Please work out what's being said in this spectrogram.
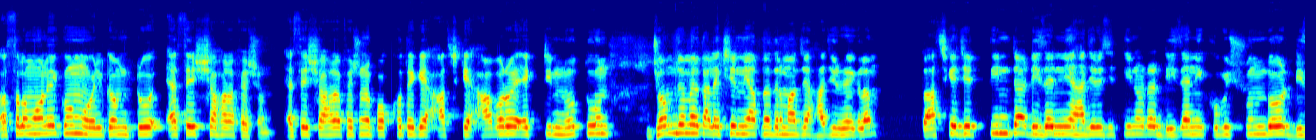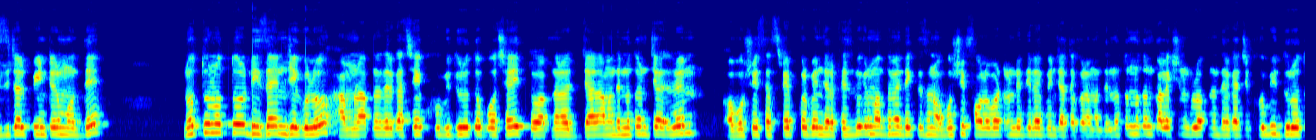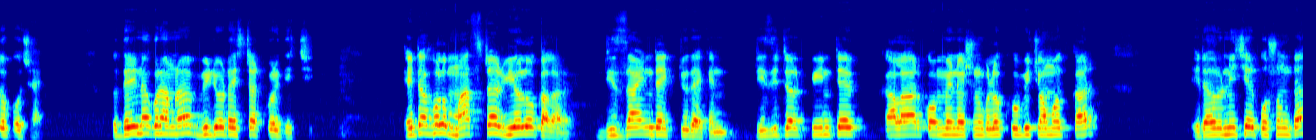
আসসালামু আলাইকুম, welcome to S S Sahara fashion. S S Sahara ফ্যাশনের পক্ষ থেকে আজকে আবারও একটি নতুন জমজমের কালেকশন নিয়ে আপনাদের মাঝে হাজির হয়ে গেলাম। তো আজকে যে তিনটা ডিজাইন নিয়ে হাজির হয়েছি, তিনটা ডিজাইনই খুবই সুন্দর ডিজিটাল প্রিন্টের মধ্যে। নতুনত্ব ডিজাইন যেগুলো আমরা আপনাদের কাছে খুবই দ্রুত পৌঁছাই। তো আপনারা যারা আমাদের নতুন চ্যানেল অবশ্যই সাবস্ক্রাইব করবেন। যারা ফেসবুকের মাধ্যমে দেখতেছেন, অবশ্যই ফলো বাটনটা দিয়ে রাখবেন যাতে করে আমাদের নতুন নতুন কালেকশনগুলো আপনাদের কাছে খুবই দ্রুত পৌঁছায়। তো দেরি না করে আমরা ভিডিওটা স্টার্ট করে দিচ্ছি। এটা হলো মাস্টার ইয়েলো কালার ডিজাইনটা একটু দেখেন। ডিজিটাল প্রিন্টের কালার কম্বিনেশনগুলো খুবই চমৎকার। এটা হলো নিচের পোষণটা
